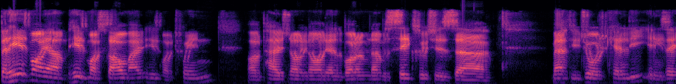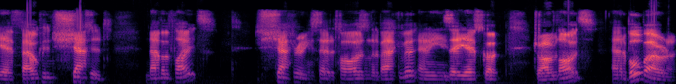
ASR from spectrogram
But here's my um, here's my soulmate. Here's my twin on page 99 down at the bottom, number six, which is uh, Matthew George Kennedy in his EF Falcon, shattered number plates, shattering a set of tyres on the back of it, and his EF's got driving lights and a bull bar on it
